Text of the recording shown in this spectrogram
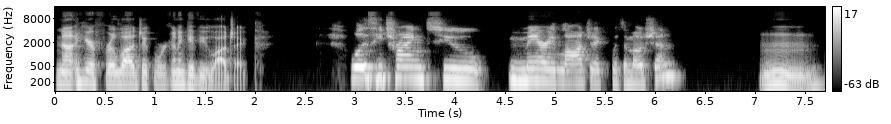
not here for logic. We're going to give you logic. Well, is he trying to marry logic with emotion? Mm.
